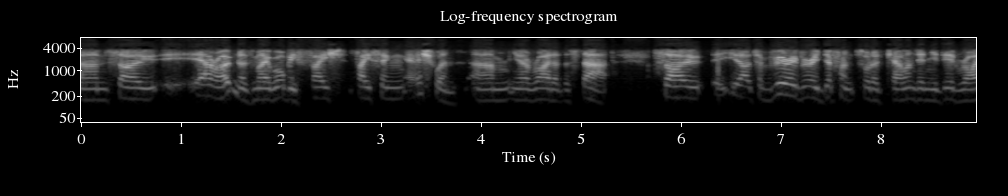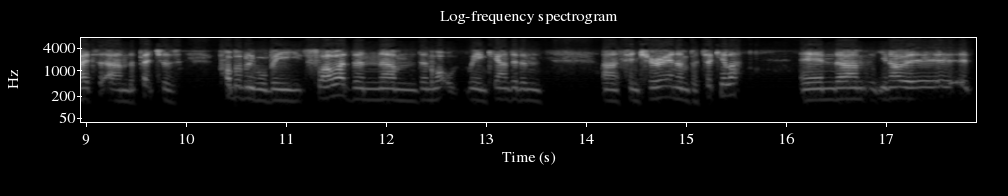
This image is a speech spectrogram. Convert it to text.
Um, so our openers may well be face, facing Ashwin, um, you know, right at the start. So you know, it's a very, very different sort of challenge. And you did right. Um, the pitches probably will be slower than um, than what we encountered in uh, Centurion in particular. And um, you know, it,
